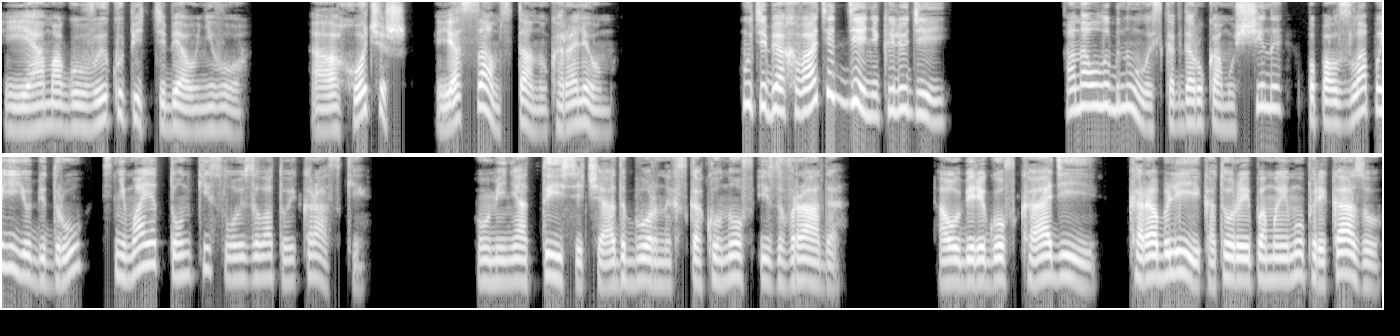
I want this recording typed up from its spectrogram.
«Я могу выкупить тебя у него. А хочешь, я сам стану королем». «У тебя хватит денег и людей?» Она улыбнулась, когда рука мужчины поползла по ее бедру, снимая тонкий слой золотой краски. «У меня тысяча отборных скакунов из Врада, а у берегов Кадии корабли, которые по моему приказу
